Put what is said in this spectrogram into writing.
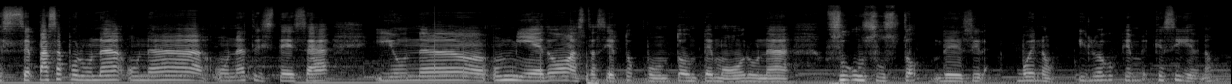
se pasa por una, una, una tristeza y una, un miedo hasta cierto punto, un temor, una, un susto de decir, bueno, ¿y luego qué, qué sigue, no?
